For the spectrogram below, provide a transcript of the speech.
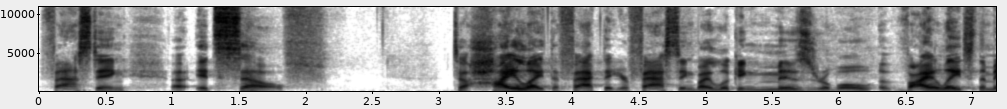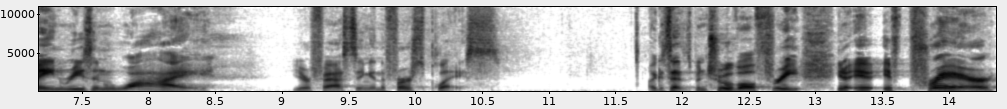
fasting uh, itself to highlight the fact that you're fasting by looking miserable violates the main reason why you're fasting in the first place. Like I said, it's been true of all three. You know, if prayer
